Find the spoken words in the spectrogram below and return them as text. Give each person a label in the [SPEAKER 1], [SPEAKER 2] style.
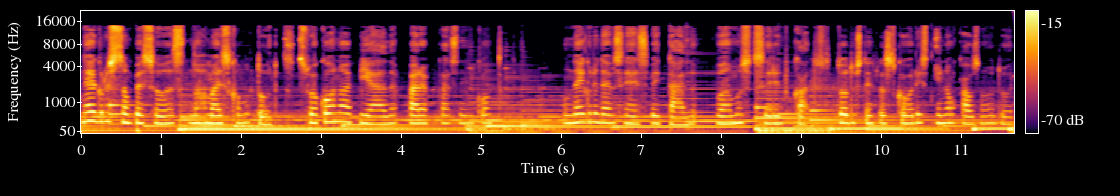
[SPEAKER 1] Negros são pessoas normais como todas. Sua cor não é piada para ficar sendo contada. O negro deve ser respeitado. Vamos ser educados. Todos têm suas cores e não causam odor.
